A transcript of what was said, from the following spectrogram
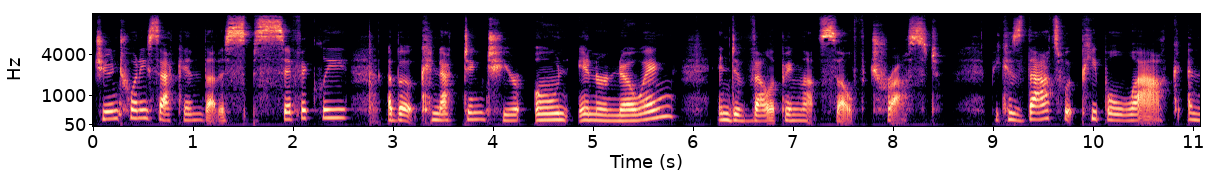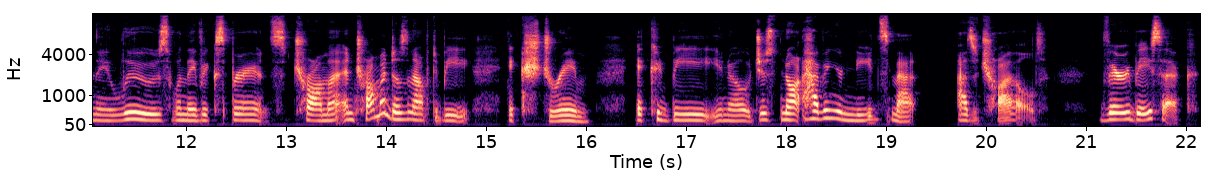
June 22nd that is specifically about connecting to your own inner knowing and developing that self trust. Because that's what people lack and they lose when they've experienced trauma. And trauma doesn't have to be extreme, it could be, you know, just not having your needs met as a child. Very basic.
